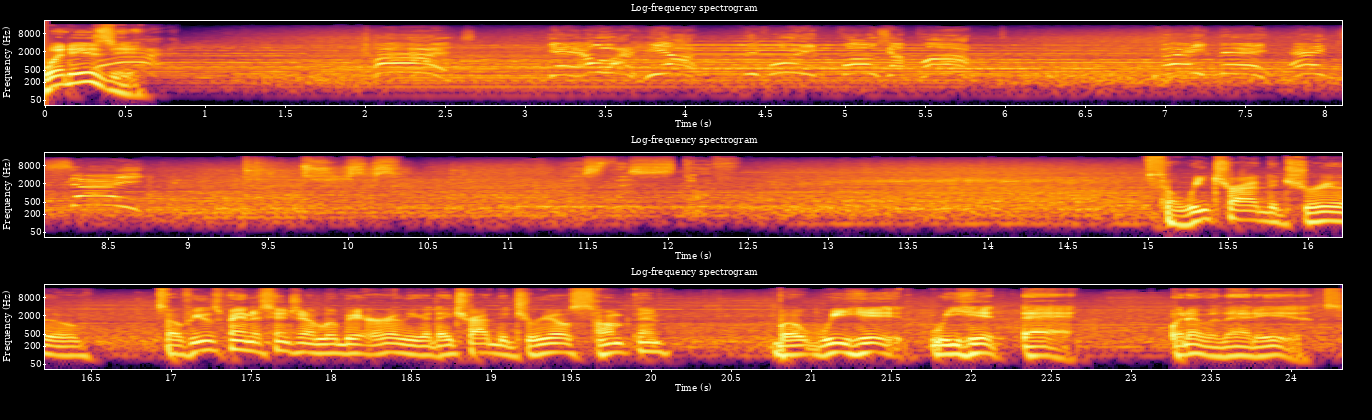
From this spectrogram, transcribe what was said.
What is it? Caz! Get over here before it falls apart! Feed me and see! Jesus. What is this stuff? So we tried to drill. So if you was paying attention a little bit earlier, they tried to drill something, but we hit we hit that, whatever that is.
